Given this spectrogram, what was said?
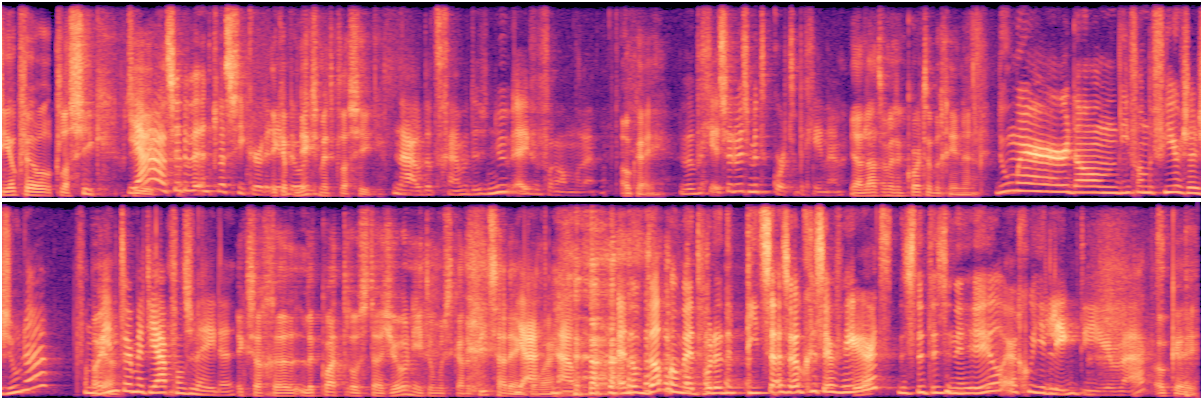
Ik zie ook veel klassiek. ja, ik. zullen we een klassieker erin ik heb doen? niks met klassiek. Nou, dat gaan we dus nu even veranderen. Oké. We begin, zullen we eens met de korte beginnen? Ja, laten we met een korte beginnen. Doe maar dan die van de vier seizoenen van de Oh ja. winter met Jaap van Zweden. Ik zag eh, Le Quattro Stagioni, toen moest ik aan de pizza denken. ja, maar... nou. En op dat moment worden de pizza's ook geserveerd. Dus dat is een heel erg goede link die je maakt. Oké.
